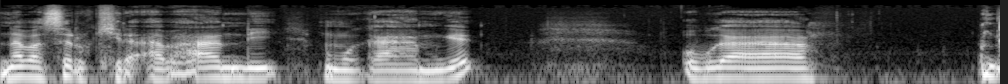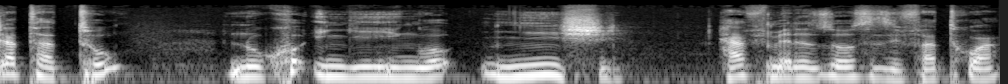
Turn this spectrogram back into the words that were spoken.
n'abaserukira abandi mu mugambwe ubwa gatatu ni uko ingingo nyinshi hafi mbere zose zifatwa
